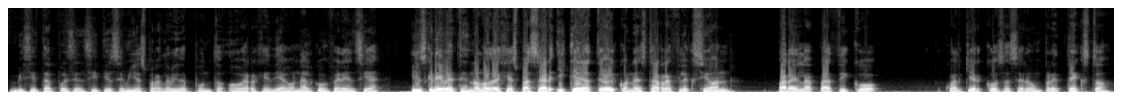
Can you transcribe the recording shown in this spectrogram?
Visita pues el sitio semillasparalavida.org diagonal conferencia. Inscríbete, no lo dejes pasar y quédate hoy con esta reflexión. Para el apático, cualquier cosa será un pretexto,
